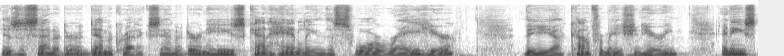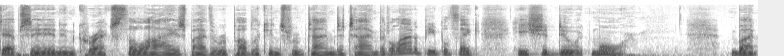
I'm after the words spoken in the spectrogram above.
is a senator, a Democratic senator, and he's kind of handling the soiree here the uh, confirmation hearing, and he steps in and corrects the lies by the Republicans from time to time. But a lot of people think he should do it more. But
